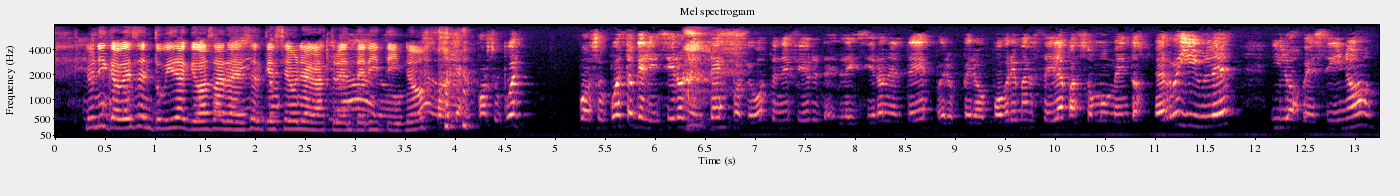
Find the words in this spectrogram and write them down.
La única vez en tu vida que vas a agradecer que sea una gastroenteritis, ¿no? Por supuesto. Por supuesto que le hicieron el test, porque vos tenés fiebre, le hicieron el test, pero, pero pobre Marcela pasó momentos terribles y los vecinos,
